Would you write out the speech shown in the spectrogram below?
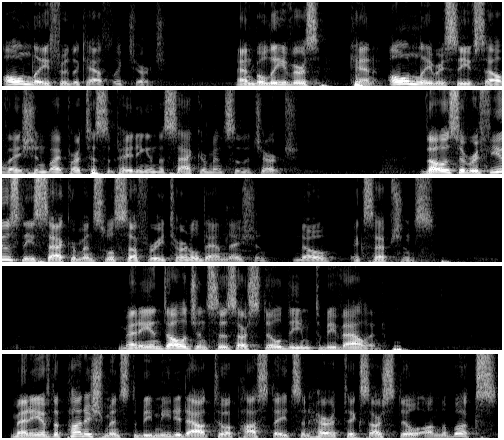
only through the Catholic Church, and believers can only receive salvation by participating in the sacraments of the church. Those who refuse these sacraments will suffer eternal damnation, no exceptions. Many indulgences are still deemed to be valid. Many of the punishments to be meted out to apostates and heretics are still on the books.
